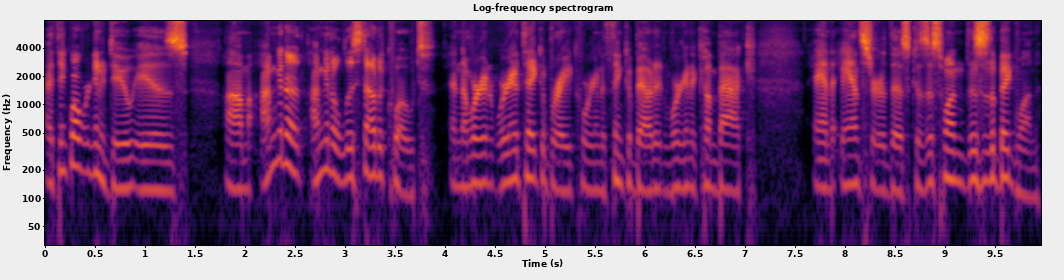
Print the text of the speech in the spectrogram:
I think what we're gonna do is um, I'm gonna I'm gonna list out a quote, and then we're gonna we're gonna take a break. We're gonna think about it, and we're gonna come back and answer this because this one this is a big one.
